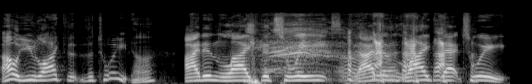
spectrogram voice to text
Oh, you liked the, the tweet, huh? I didn't like the tweet. I didn't like that tweet.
